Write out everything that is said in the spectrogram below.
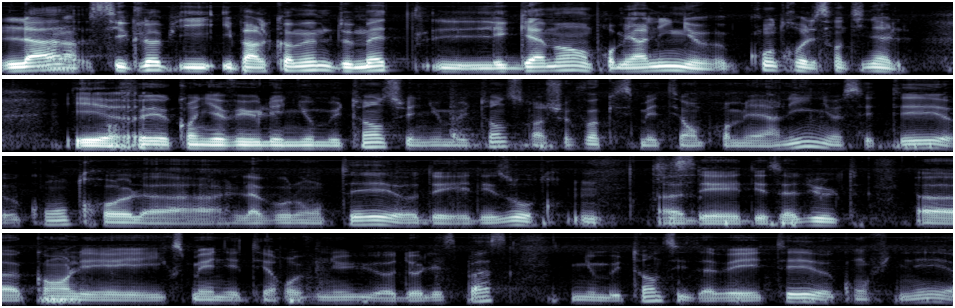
Là, Cyclope, il, parle quand même de mettre les gamins en première ligne contre les Sentinelles. Et en euh, fait, quand il y avait eu les New Mutants, les New Mutants, à chaque fois qu'ils se mettaient en première ligne, c'était euh, contre la, la volonté euh, des, des autres, mm, des, des, adultes. quand les X-Men étaient revenus de l'espace, les New Mutants, ils avaient été confinés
